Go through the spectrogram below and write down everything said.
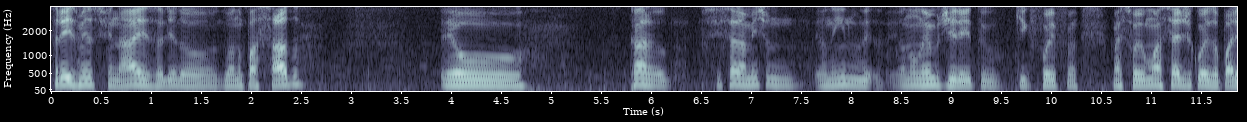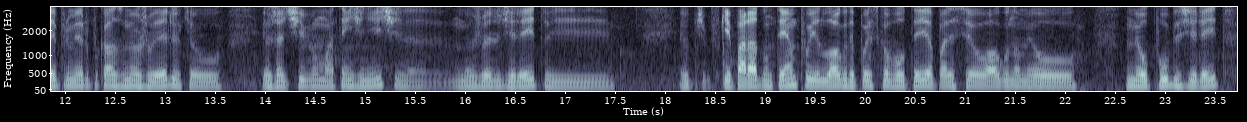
Três meses finais ali do, do ano passado. Eu. Cara, sinceramente eu nem eu não lembro direito o que foi, foi, mas foi uma série de coisas. Eu parei primeiro por causa do meu joelho, que eu, eu já tive uma tendinite eh, no meu joelho direito e eu fiquei parado um tempo e logo depois que eu voltei apareceu algo no meu no meu pubis direito.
